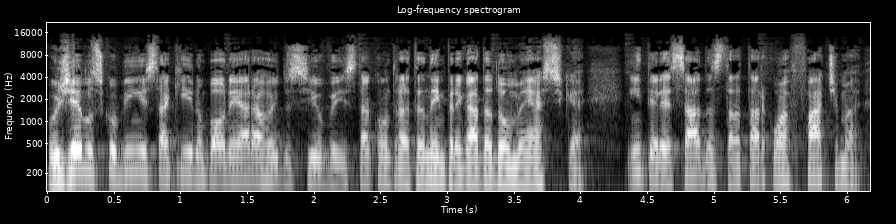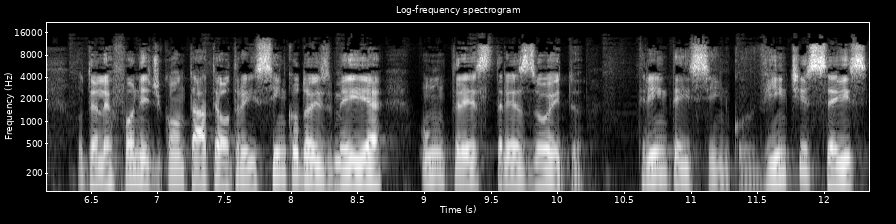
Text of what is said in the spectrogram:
O Gelos Cubinho está aqui no Balneário Arroio do Silva e está contratando a empregada doméstica. Interessadas, tratar com a Fátima. O telefone de contato é o 3526-1338. 3526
